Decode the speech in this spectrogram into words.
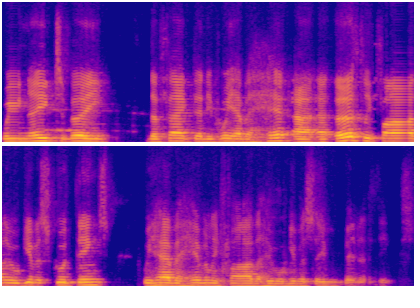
We need to be the fact that if we have a, a earthly father who will give us good things, we have a heavenly father who will give us even better things.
